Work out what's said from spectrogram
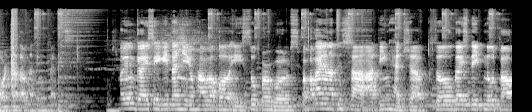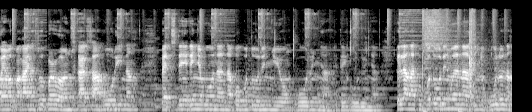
or tinatawag nating pets. Ngayon guys, nakikita niyo yung hawak ko is super worms. Papakain na natin sa ating headshot. So guys, take note bago kayo magpakain ng super worms kahit sa uri ng pets, tinitin niyo muna na puputulin niyo yung ulo niya. Ito yung ulo niya. Kailangan puputulin muna natin yung ulo ng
